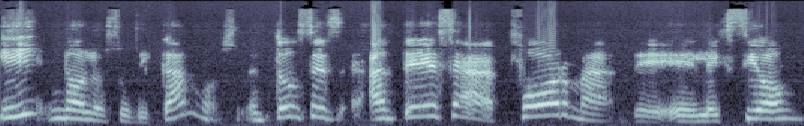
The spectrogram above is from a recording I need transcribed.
y no los ubicamos. Entonces, ante esa forma de elección,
